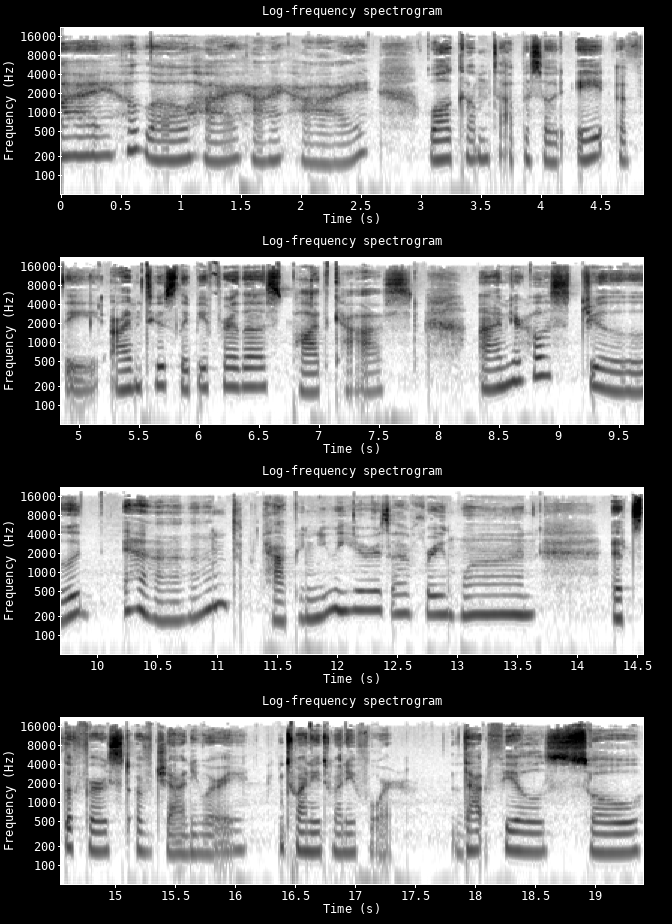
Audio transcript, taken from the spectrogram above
Hi, hello, hi, hi, hi. Welcome to episode 8 of the I'm Too Sleepy for This podcast. I'm your host, Jude, and Happy New Year's, everyone. It's the 1st of January, 2024. That feels so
